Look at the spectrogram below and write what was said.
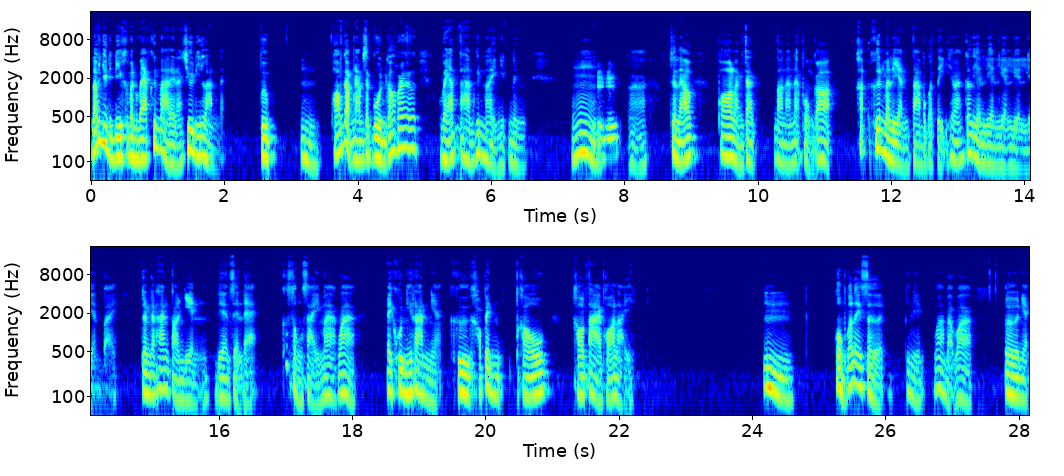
แล้วอยู่ดีๆคือมันแวบขึ้นมาเลยนะ ชื่อนิรันดร์อะฟึบอืม พร้อมกับนามสกุลก็แวบตามขึ้นมาอีกนิดนึงอืมอืมอ่าเสร็จแล้วพอหลังจากตอนนั้นนะผมก็ขขึ้นมาเรียนตามปกติใช่ไหมก็เรียนเรียนเรียนเรียนเรียนไป จนกระทั่งตอนเย็นเรียนเสร็จแล้ว ก็สงสัยมากว่า ไอ้คุณนิรันดร์เนี่ย คือเขาเป็นเขาเขาตายเพราะอะไร อืม ผมก็เลยเสิร์ชพี่นิดว่าแบบว่า เออเนี่ย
